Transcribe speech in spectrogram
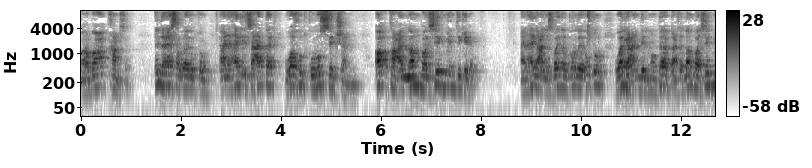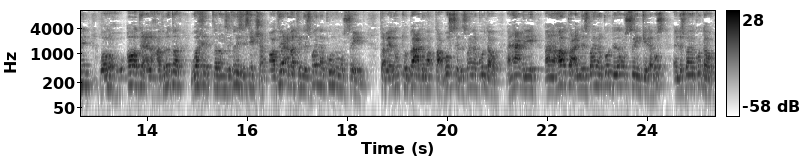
أربعة خمسة. إيه اللي هيحصل بقى يا دكتور؟ أنا هاجي لسعادتك وآخد cross section أقطع ال lumbar segment كده. أنا هاجي على ال spinal cord يا دكتور وأجي عند المنطقة بتاعت ال lumbar segment وأروح قاطع لحضرتك واخد transverse section قاطع لك ال spinal cord نصين. طب يا دكتور بعد ما أقطع بص ال spinal cord أهو أنا هعمل إيه؟ أنا هقطع ال spinal cord ده نصين كده بص ال spinal cord أهو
